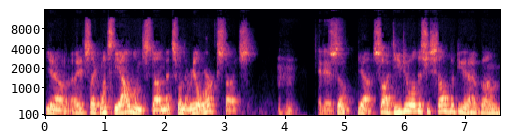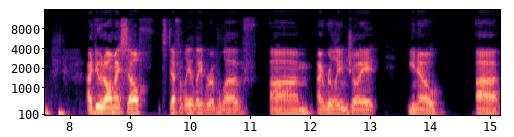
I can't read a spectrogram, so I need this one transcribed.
You know, it's like once the album's done, that's when the real work starts. Mm-hmm. It is. So, yeah. So, do you do all this yourself or do you have. Um... I do it all myself it's definitely a labor of love. Um, I really enjoy it. You know, uh,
